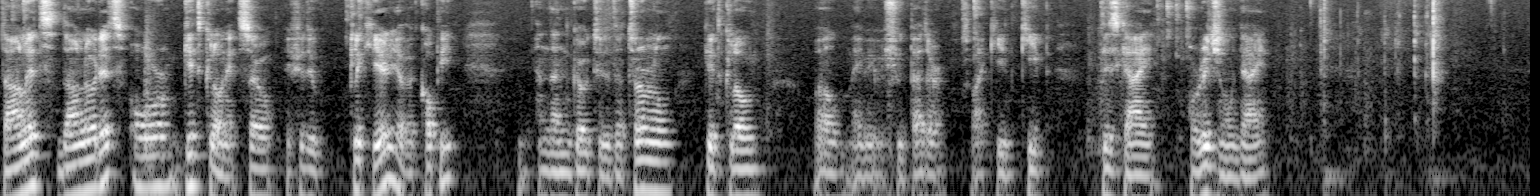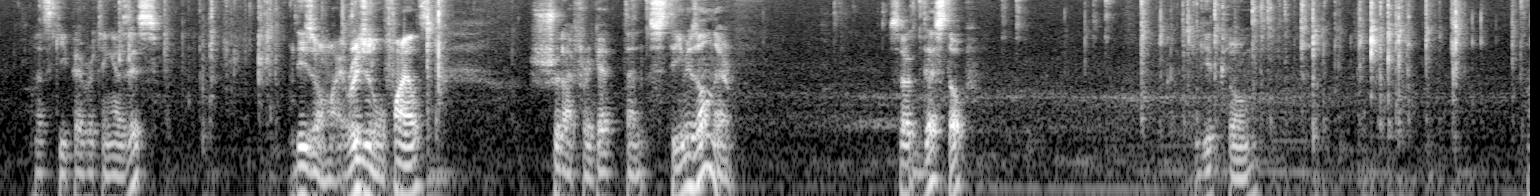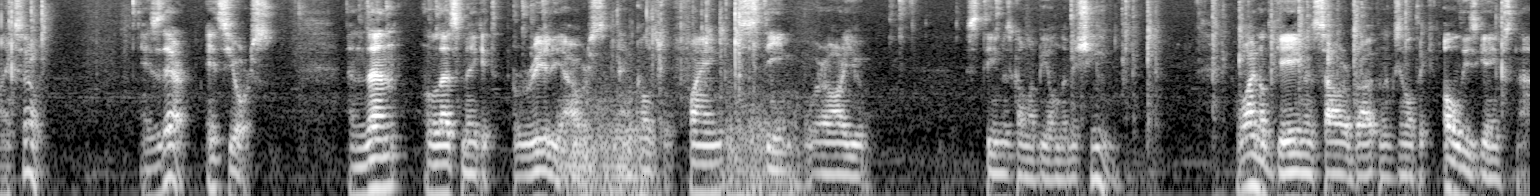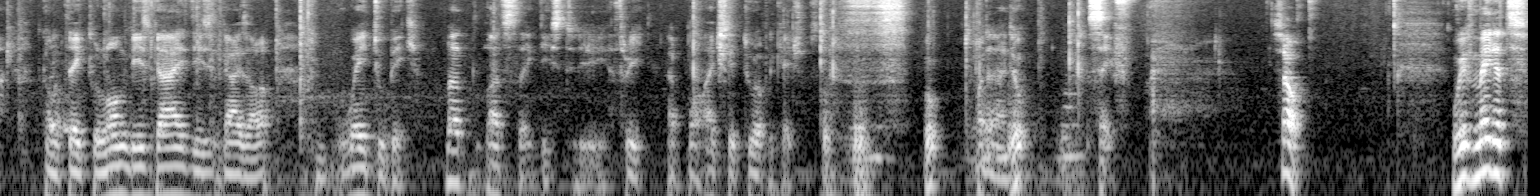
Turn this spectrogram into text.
Download it, download it, or git clone it. So if you do click here, you have a copy, and then go to the terminal, git clone. Well, maybe we should better, so I can keep this guy, original guy. Let's keep everything as is. These are my original files. Should I forget, then Steam is on there. So desktop, git clone, like so, it's there, it's yours. And then let's make it really ours and control find Steam, where are you? Steam is gonna be on the machine. Why not Game and Sauerbraten and Xonotic, all these games? Nah, it's gonna take too long, these guys, these guys are way too big. But let's take these three, three uh, well actually two applications. Oh, what did I do? Save. So, we've made it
